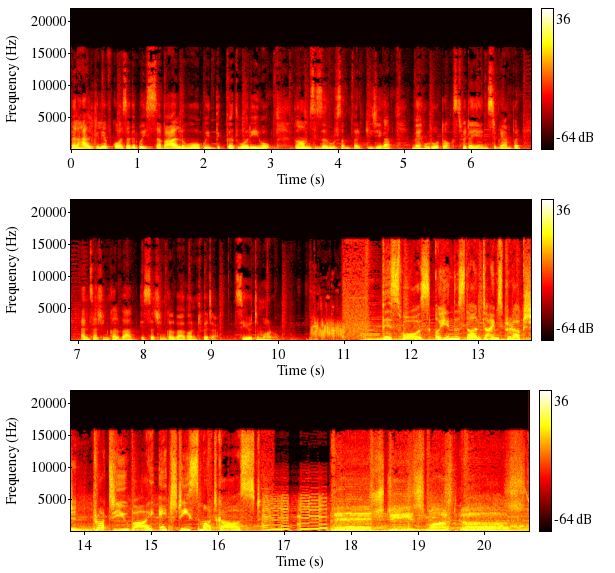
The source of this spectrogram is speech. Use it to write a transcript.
फ़िलहाल के लिए ऑफकोर्स अगर कोई सवाल हो, कोई दिक्कत हो रही हो तो हमसे ज़रूर संपर्क कीजिएगा। मैं हूँ रोटॉक्स ट्विटर या इंस्टाग्राम पर। And Sachin Kalbag is Sachin Kalbag on Twitter see you tomorrow This was a Hindustan Times production brought to you by HT Smartcast. HD Smartcast.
